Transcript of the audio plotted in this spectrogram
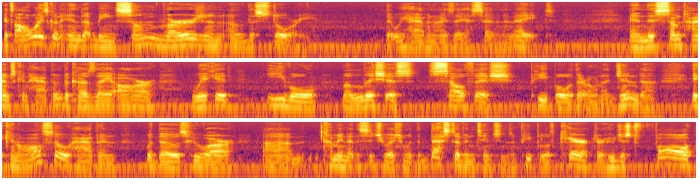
It's always going to end up being some version of the story that we have in Isaiah 7 and 8. And this sometimes can happen because they are wicked, evil, malicious, selfish people with their own agenda. It can also happen with those who are um, coming at the situation with the best of intentions and people of character who just fall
